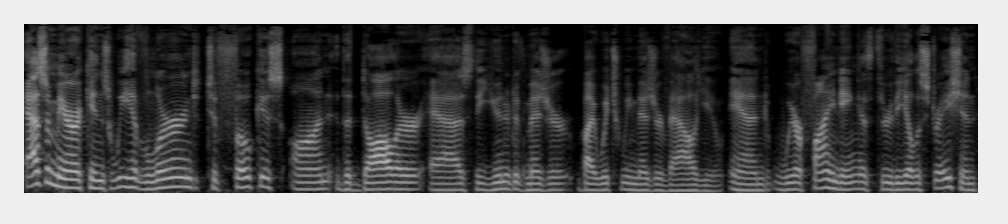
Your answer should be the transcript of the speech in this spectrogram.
as Americans, we have learned to focus on the dollar as the unit of measure by which we measure value. And we're finding, as through the illustration,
